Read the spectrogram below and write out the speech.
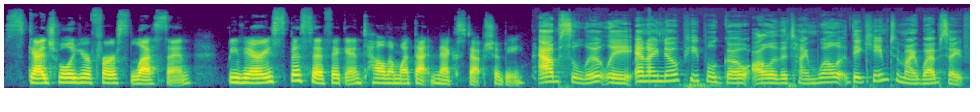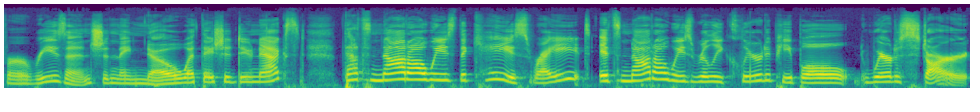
Schedule your first lesson be very specific and tell them what that next step should be. Absolutely. And I know people go all of the time, well, they came to my website for a reason. Shouldn't they know what they should do next? That's not always the case, right? It's not always really clear to people where to start.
